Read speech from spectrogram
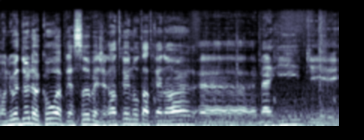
On louait deux locaux. Après ça, ben, j'ai rentré un autre entraîneur, euh, Marie, qui, euh,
